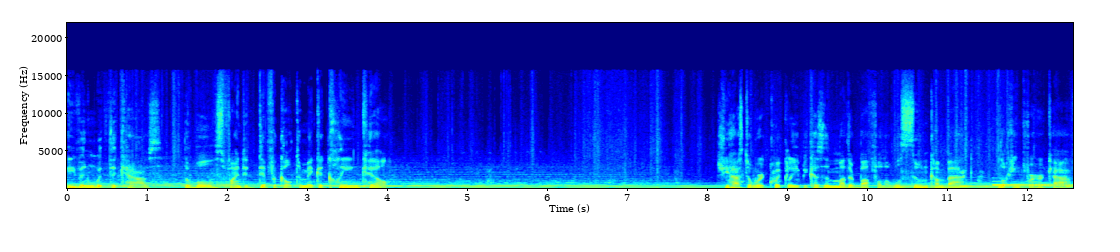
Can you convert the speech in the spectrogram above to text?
Even with the calves, the wolves find it difficult to make a clean kill. She has to work quickly because the mother buffalo will soon come back looking for her calf.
